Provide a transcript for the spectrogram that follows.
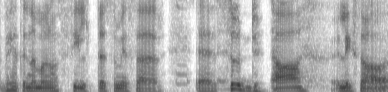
vad heter det när man har ett filter som är så här, eh, sudd, Ja, liksom. ja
